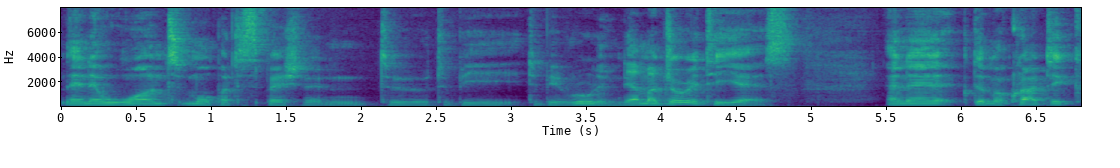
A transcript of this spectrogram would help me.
Then they want more participation in, to, to be to be ruling. Their majority, yes. And then democratic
